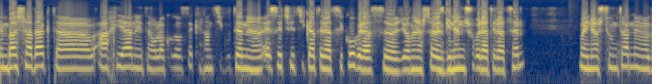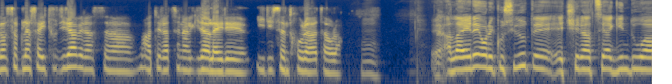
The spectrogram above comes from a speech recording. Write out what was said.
enbaixadak eta ahian eta olako gauzek erantzikuten uh, ez etxetik ateratzeko, beraz, uh, joan den hastean ez ginen sober ateratzen. Baina haste honetan uh, gauzak lasaitu dira, beraz, uh, ateratzen algira ere hiri zentrola eta hola. Hmm. E, ala ere, hor ikusi dut, e, etxeratzea gindua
